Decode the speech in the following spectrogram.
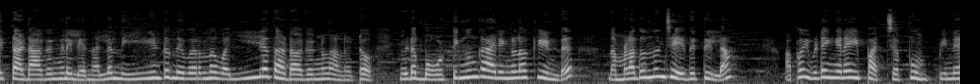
ഈ തടാകങ്ങളില്ലേ നല്ല നീണ്ടു നിവർന്ന വലിയ തടാകങ്ങളാണ് കേട്ടോ ഇവിടെ ബോട്ടിങ്ങും കാര്യങ്ങളൊക്കെ ഉണ്ട്. നമ്മളതൊന്നും ചെയ്തിട്ടില്ല. അപ്പോൾ ഇവിടെ ഇങ്ങനെ ഈ പച്ചപ്പും പിന്നെ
